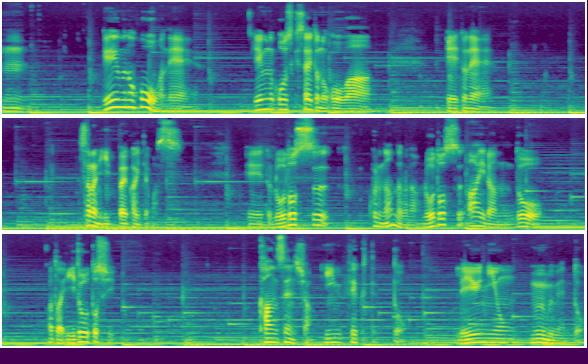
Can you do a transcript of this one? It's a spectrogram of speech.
うん。ゲームの方はね、ゲームの公式サイトの方は、えっ、ー、とね、さらにいっぱい書いてます。えっ、ー、と、ロドス、これなんだろうな、ロドスアイランド、あとは移動都市、感染者、 infected、レユニオンムーブメント。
